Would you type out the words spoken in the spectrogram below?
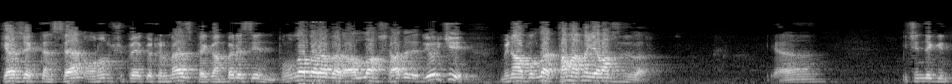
gerçekten sen onun şüpheye götürmez peygamberisin. Bununla beraber Allah şehadet ediyor ki münafıklar tamamen yalancıdırlar. Ya içindeki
